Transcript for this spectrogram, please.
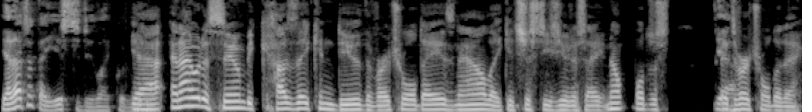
yeah, that's what they used to do. Like when we- Yeah, and I would assume because they can do the virtual days now, like it's just easier to say, nope, we'll just yeah, it's virtual today.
